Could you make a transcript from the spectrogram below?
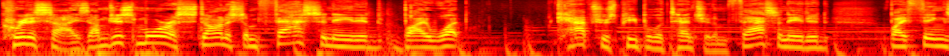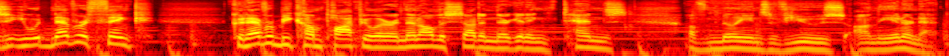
criticize. I'm just more astonished. I'm fascinated by what captures people attention. I'm fascinated by things that you would never think could ever become popular and then all of a sudden they're getting tens of millions of views on the internet.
